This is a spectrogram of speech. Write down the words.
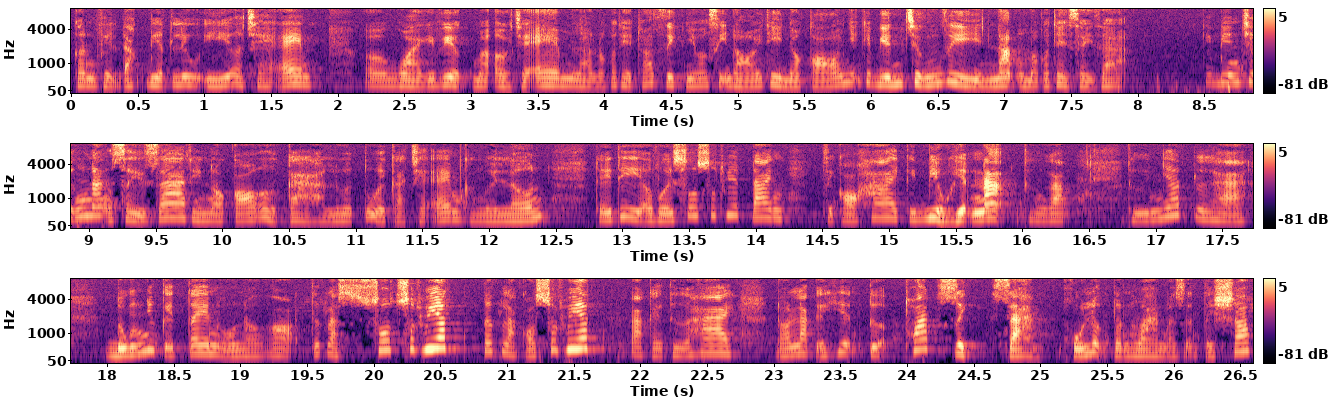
Cần phải đặc biệt lưu ý ở trẻ em. Ờ, ngoài cái việc mà ở trẻ em là nó có thể thoát dịch như bác sĩ nói thì nó có những cái biến chứng gì nặng mà có thể xảy ra? Cái biến chứng nặng xảy ra thì nó có ở cả lứa tuổi cả trẻ em cả người lớn. Thế thì ở với sốt xuất huyết đanh thì có hai cái biểu hiện nặng thường gặp. Thứ nhất là đúng như cái tên của nó gọi tức là sốt xuất huyết, tức là có xuất huyết và cái thứ hai đó là cái hiện tượng thoát dịch giảm khối lượng tuần hoàn và dẫn tới sốc.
